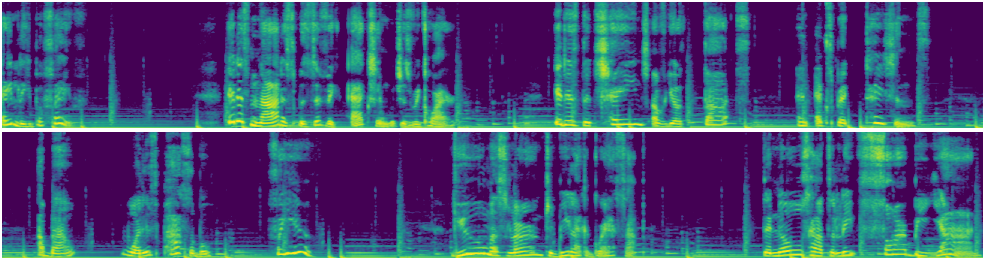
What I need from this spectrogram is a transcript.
a leap of faith. It is not a specific action which is required. It is the change of your thoughts and expectations about what is possible for you. You must learn to be like a grasshopper that knows how to leap far beyond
